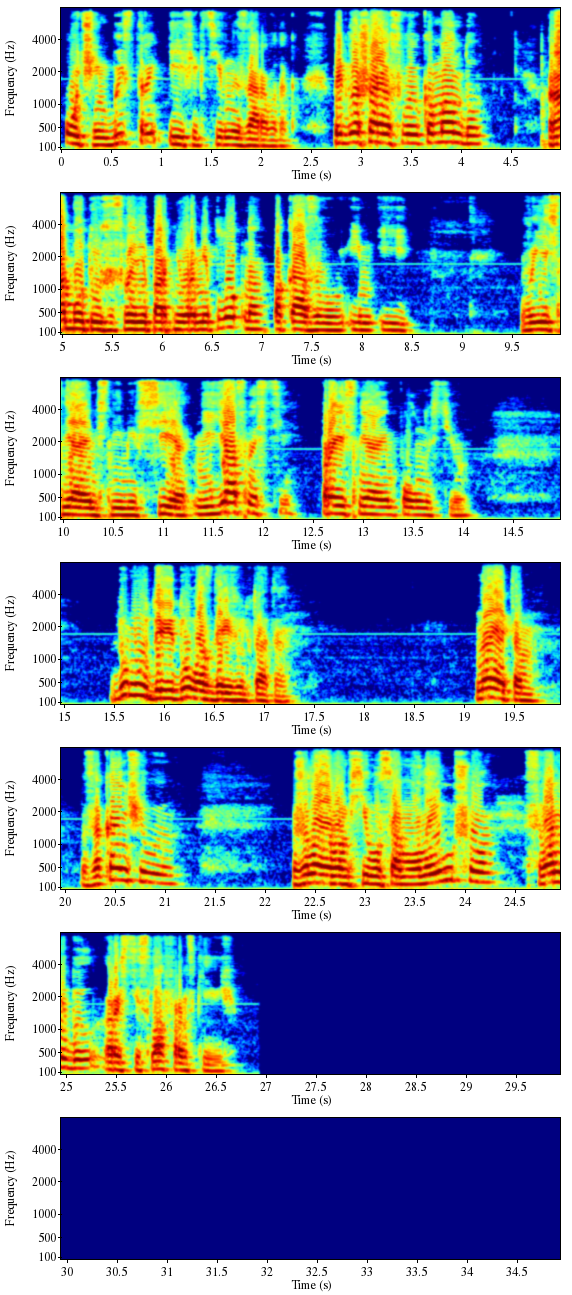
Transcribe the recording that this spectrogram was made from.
очень быстрый и эффективный заработок. Приглашаю свою команду. Работаю со своими партнерами плотно. Показываю им и выясняем с ними все неясности. Проясняем полностью. Думаю, доведу вас до результата. На этом заканчиваю. Желаю вам всего самого наилучшего. С вами был Ростислав Францкевич.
